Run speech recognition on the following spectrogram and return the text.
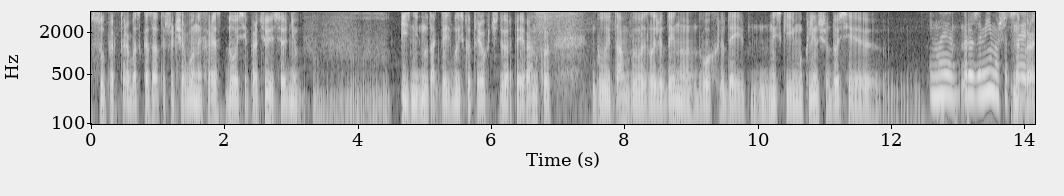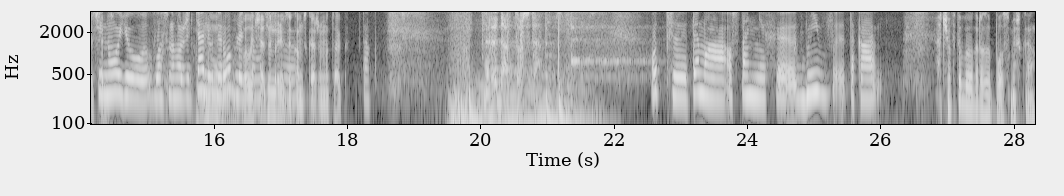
супер. Треба сказати, що Червоний Хрест досі працює сьогодні в в пізні, ну так, десь близько трьох-четвертої ранку. Були там, вивезли людину, двох людей. Низький йому клін, що досі І ми розуміємо, що це Набирається. ціною власного життя люди ну, роблять величезним тому, що... ризиком, скажімо так. Так. Редакторська. От е, тема останніх е, днів е, така. А чого в тебе одразу посмішка?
